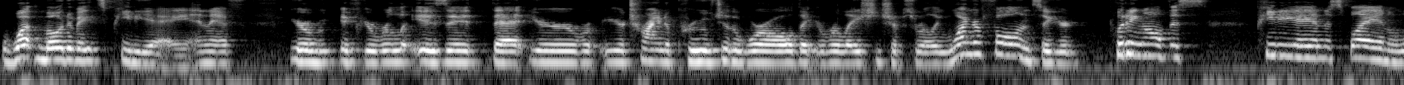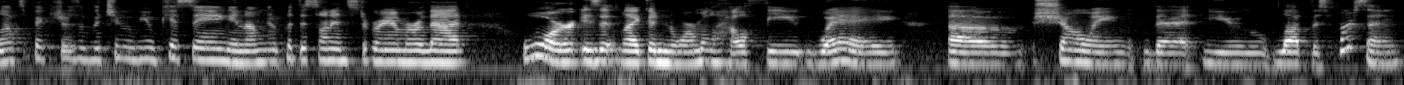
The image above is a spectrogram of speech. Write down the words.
what motivates PDA, and if you're if you're is it that you're you're trying to prove to the world that your relationship's really wonderful, and so you're putting all this PDA on display and lots of pictures of the two of you kissing, and I'm going to put this on Instagram or that, or is it like a normal, healthy way of showing that you love this person?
